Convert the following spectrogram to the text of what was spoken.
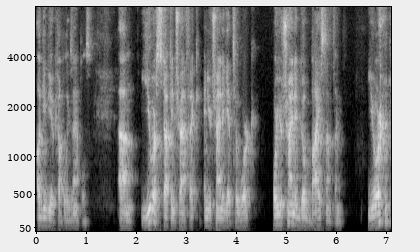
i'll give you a couple examples. Um, you are stuck in traffic and you're trying to get to work or you're trying to go buy something your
